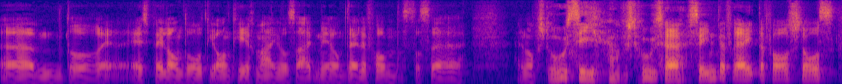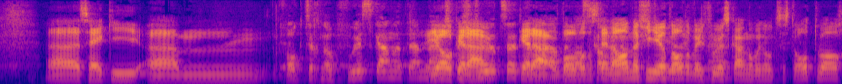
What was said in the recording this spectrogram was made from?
Ähm, der SP-Landrat Jan Kirchmeier sagt mir am Telefon, dass das äh, ein abstruser, abstruser sinnbefreiter Vorstoß äh, sage ähm, Fragt sich noch, ob Fußgänger dem Ja, genau, genau. wo, das dann anführt, oder? Weil genau. Fußgänger benutzen das Trottoir,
